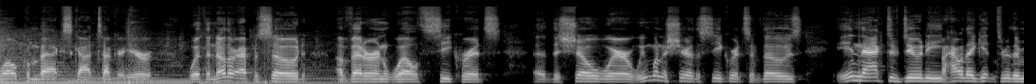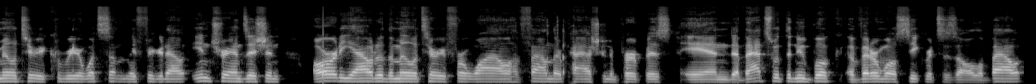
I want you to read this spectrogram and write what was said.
Welcome back. Scott Tucker here with another episode of Veteran Wealth Secrets, uh, the show where we want to share the secrets of those in active duty, how are they getting through their military career, what's something they figured out in transition, already out of the military for a while, have found their passion and purpose. And that's what the new book of Veteran Wealth Secrets is all about.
